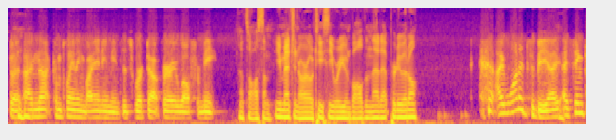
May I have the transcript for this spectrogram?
but mm-hmm. I'm not complaining by any means. It's worked out very well for me. That's awesome. You mentioned ROTC. Were you involved in that at Purdue at all? I wanted to be. I, I think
